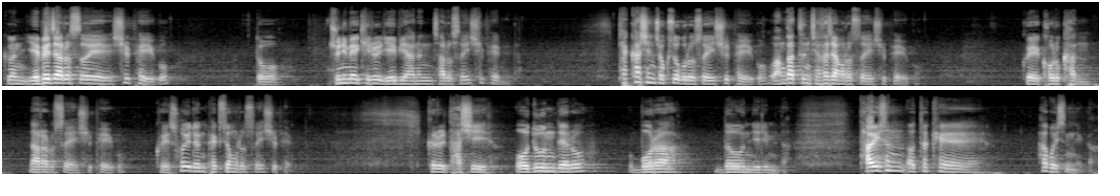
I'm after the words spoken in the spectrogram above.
그건 예배자로서의 실패이고 또 주님의 길을 예비하는 자로서의 실패입니다. 택하신 족속으로서의 실패이고 왕 같은 제사장으로서의 실패이고 그의 거룩한 나라로서의 실패이고 그의 소유된 백성으로서의 실패입니다. 그를 다시 어두운 대로 몰아 넣은 일입니다. 다윗은 어떻게 하고 있습니까?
